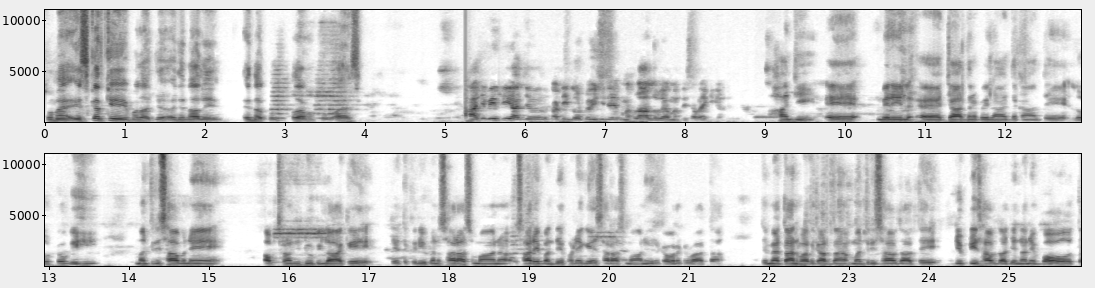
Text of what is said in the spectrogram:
ਸੋ ਮੈਂ ਇਸ ਕਰਕੇ ਮਤਲਬ ਅੱਜ ਅਜੇ ਨਾਲੇ ਇਹਨਾਂ ਕੋਲ ਭਰਾਵਾਂ ਕੋਲ ਆਇਆ ਸੀ। ਹਾਂਜੀ ਵੀਰ ਜੀ ਅੱਜ ਤੁਹਾਡੀ ਲੁੱਟ ਹੋਈ ਸੀ ਤੇ ਮਸਲਾ ਹੱਲ ਹੋ ਗਿਆ ਮੰਤਰੀ ਸਾਹਿਬ ਆਏ ਕੀ ਕਰਦੇ? ਹਾਂਜੀ ਇਹ ਮੇਰੀ 4 ਦਿਨ ਪਹਿਲਾਂ ਦੁਕਾਨ ਤੇ ਲੁੱਟ ਹੋ ਗਈ ਸੀ। ਮੰਤਰੀ ਸਾਹਿਬ ਨੇ ਅਫਸਰਾਂ ਦੀ ਡਿਊਟੀ ਲਾ ਕੇ ਤੇ ਤਕਰੀਬਨ ਸਾਰਾ ਸਮਾਨ ਸਾਰੇ ਬੰਦੇ ਫੜੇ ਗਏ ਸਾਰਾ ਸਮਾਨ ਵੀ ਰਿਕਵਰ ਕਰਵਾਤਾ ਤੇ ਮੈਂ ਧੰਨਵਾਦ ਕਰਦਾ ਮੰਤਰੀ ਸਾਹਿਬ ਦਾ ਤੇ ਡਿਪਟੀ ਸਾਹਿਬ ਦਾ ਜਿਨ੍ਹਾਂ ਨੇ ਬਹੁਤ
